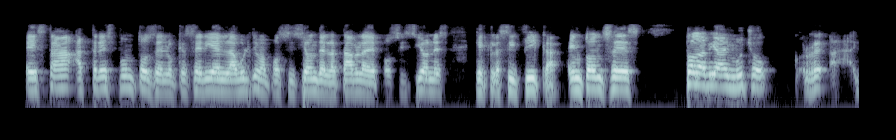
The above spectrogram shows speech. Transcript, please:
está a tres puntos de lo que sería la última posición de la tabla de posiciones que clasifica. Entonces, todavía hay mucho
